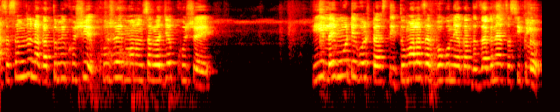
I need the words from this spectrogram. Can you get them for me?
असं समजू नका तुम्ही खुशी आहे. खुश आहेत म्हणून सगळं जग खुश आहे. ही लई मोठी गोष्ट असते. तुम्हाला जर बघून एखादं जगण्याचं शिकलं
